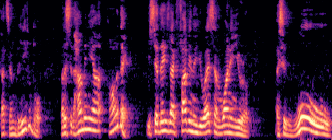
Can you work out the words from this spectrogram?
that's unbelievable. But I said, how many are, are there? He said, there's like five in the US and one in Europe. I said, whoa,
